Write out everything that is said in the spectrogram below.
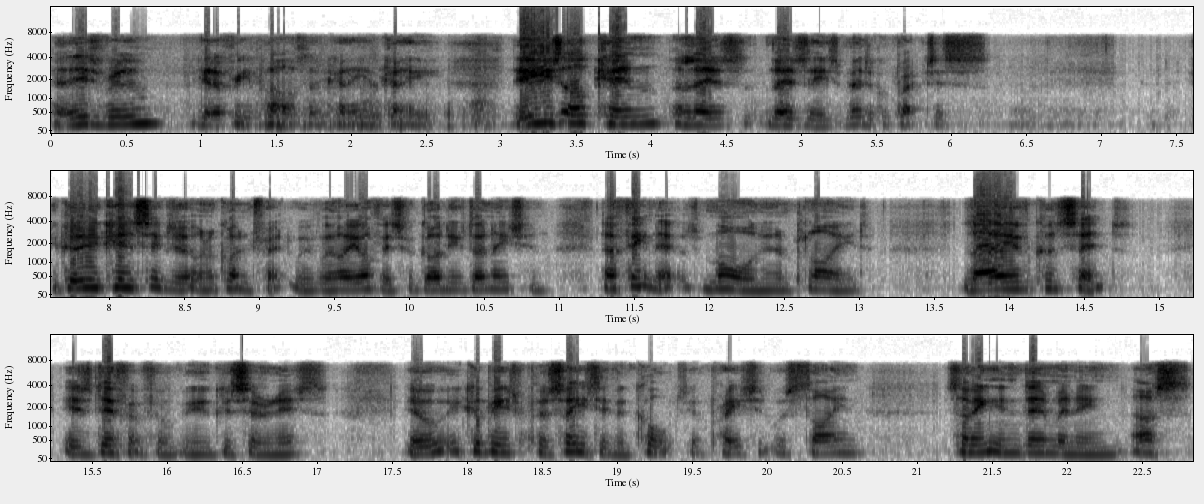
In this room, you get a free pass, okay, okay. These are Ken and Les- Leslie's medical practice. Including Ken's signature on a contract with my office regarding donation. Now, I think that was more than implied. Live consent is different from you considering this. It could be persuasive in court a patient was signed Something indemnifying us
